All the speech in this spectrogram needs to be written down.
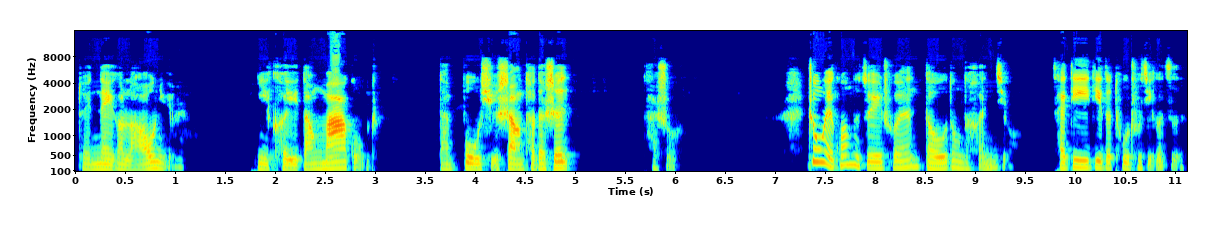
对那个老女人，你可以当妈供着，但不许上她的身。他说。钟伟光的嘴唇抖动的很久，才低低的吐出几个字：“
